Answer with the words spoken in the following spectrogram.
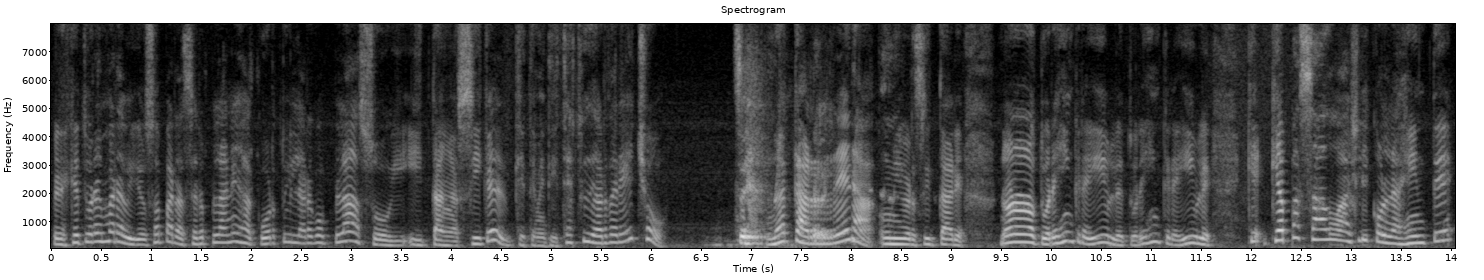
Pero es que tú eres maravillosa para hacer planes a corto y largo plazo y, tan así que, que, te metiste a estudiar derecho. Sí. Una carrera universitaria. No, no, no, tú eres increíble, tú eres increíble. ¿Qué, qué ha pasado, Ashley, con la gente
